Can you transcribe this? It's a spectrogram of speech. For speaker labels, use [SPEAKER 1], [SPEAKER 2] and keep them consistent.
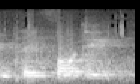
[SPEAKER 1] 1540.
